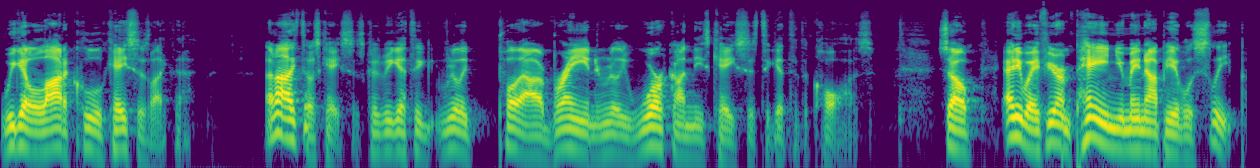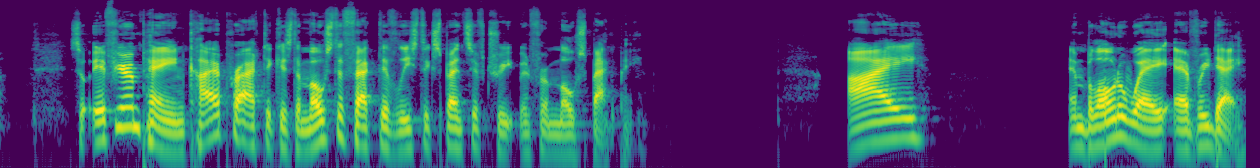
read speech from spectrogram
we get a lot of cool cases like that. And I like those cases because we get to really pull out our brain and really work on these cases to get to the cause. So, anyway, if you're in pain, you may not be able to sleep. So if you're in pain, chiropractic is the most effective, least expensive treatment for most back pain. I am blown away every day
